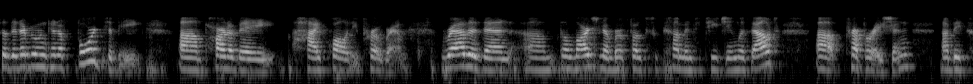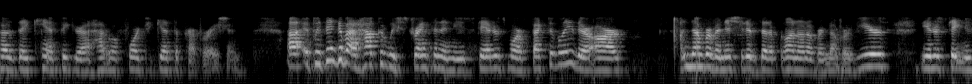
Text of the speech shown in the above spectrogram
so that everyone can afford to be um, part of a high quality program, rather than um, the large number of folks who come into teaching without uh, preparation uh, because they can't figure out how to afford to get the preparation. Uh, if we think about how could we strengthen and use standards more effectively, there are a number of initiatives that have gone on over a number of years. The Interstate New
